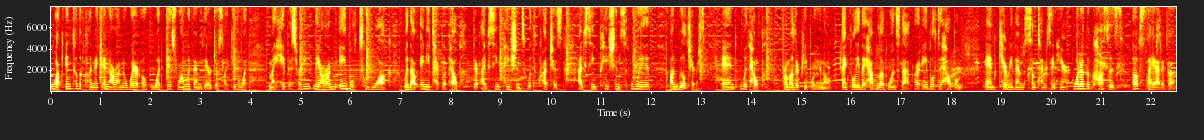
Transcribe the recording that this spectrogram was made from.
walk into the clinic and are unaware of what is wrong with them. They're just like, you know what, my hip is hurting. They are unable to walk without any type of help. There, I've seen patients with crutches. I've seen patients with on wheelchairs and with help from other people, you know. Thankfully, they have loved ones that are able to help them and carry them sometimes in here. What are the causes of sciatica?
